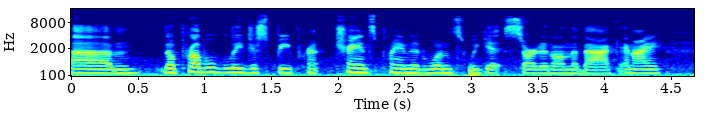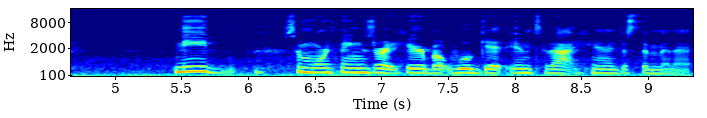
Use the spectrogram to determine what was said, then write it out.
Um, they'll probably just be transplanted once we get started on the back. And I need some more things right here, but we'll get into that here in just a minute.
